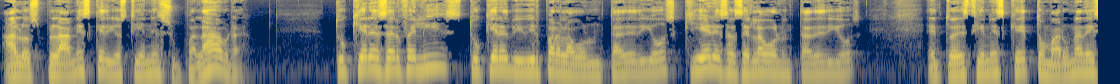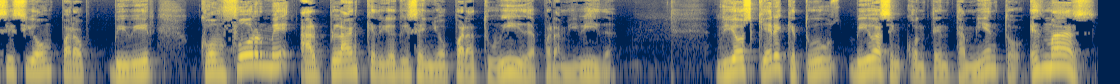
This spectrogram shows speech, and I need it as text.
a los planes que Dios tiene en su palabra. Tú quieres ser feliz, tú quieres vivir para la voluntad de Dios, quieres hacer la voluntad de Dios, entonces tienes que tomar una decisión para vivir conforme al plan que Dios diseñó para tu vida, para mi vida. Dios quiere que tú vivas en contentamiento. Es más,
